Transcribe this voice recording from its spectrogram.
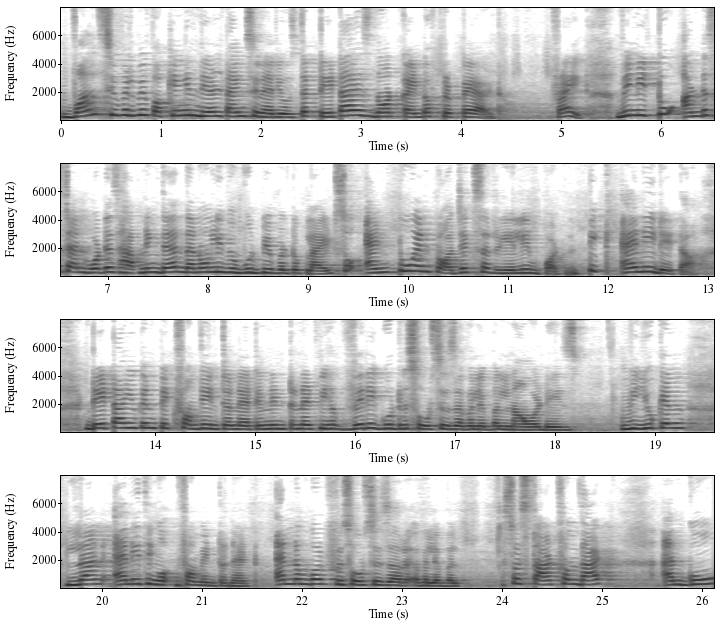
once you will be working in real time scenarios the data is not kind of prepared right? We need to understand what is happening there then only we would be able to apply it. So end-to-end -end projects are really important. Pick any data. Data you can pick from the internet. In internet we have very good resources available nowadays you can learn anything from internet. And number of resources are available. So start from that and go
